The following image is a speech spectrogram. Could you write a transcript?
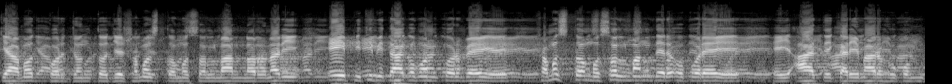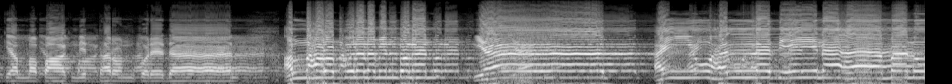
কিয়ামত পর্যন্ত যে সমস্ত মুসলমান নরনারী এই পৃথিবীতে আগমন করবে, সমস্ত মুসলমানদের উপরে এই আয়াতে কারিমার হুকুমকে আল্লাহ পাক নির্ধারণ করে দেন। আল্লাহ রাব্বুল আলামিন বলেন, ইয়া আইয়ুহাল্লাযীনা আমানু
